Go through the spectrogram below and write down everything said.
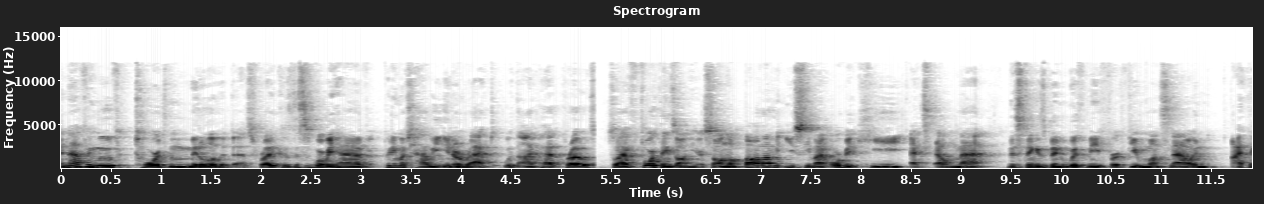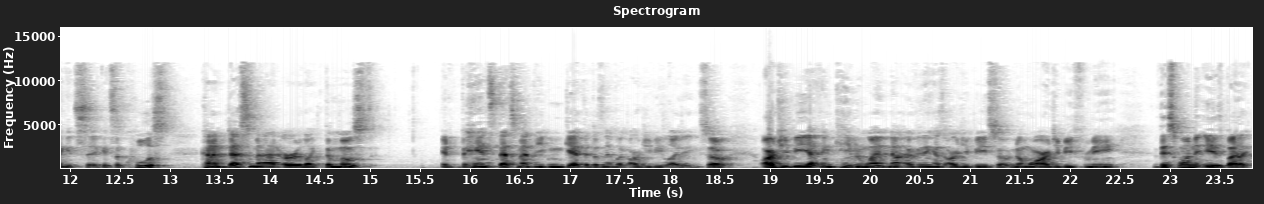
And now if we move towards the middle of the desk, right, because this is where we have pretty much how we interact with iPad Pro. So I have four things on here. So on the bottom, you see my Orbitkey XL mat. This thing has been with me for a few months now, and I think it's sick. It's the coolest kind of desk mat or like the most advanced desk mat that you can get that doesn't have like RGB lighting. So RGB I think came and went. Now everything has RGB, so no more RGB for me. This one is by like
